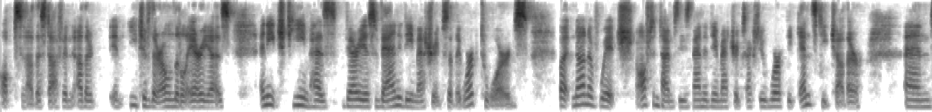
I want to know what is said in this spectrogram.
ops and other stuff in other in each of their own little areas. And each team has various vanity metrics that they work towards but none of which oftentimes these vanity metrics actually work against each other. And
